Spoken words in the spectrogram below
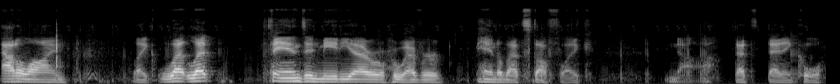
out of line. Like let let fans and media or whoever handle that stuff. Like nah, that's that ain't cool.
